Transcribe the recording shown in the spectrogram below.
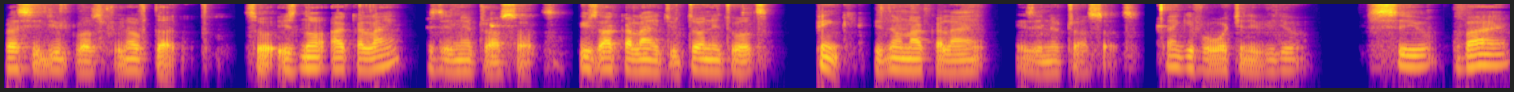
Residue plus phenolphthalein. So it's not alkaline, it's a neutral salt. Use alkaline to turn it what? Pink. It's not alkaline, it's a neutral salt. Thank you for watching the video. See you. Bye.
